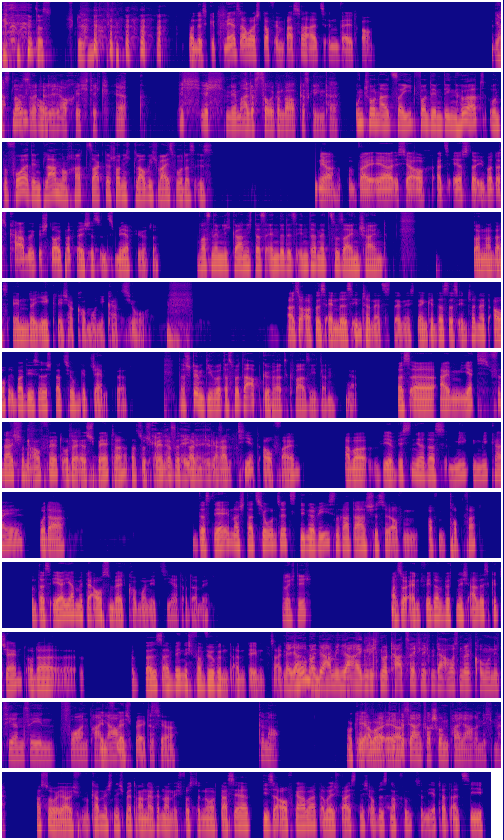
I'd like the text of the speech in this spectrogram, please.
das stimmt. Und es gibt mehr Sauerstoff im Wasser als im Weltraum. Ja, Das glaube ist ich auch. natürlich auch richtig. Ja. Ich, ich nehme alles zurück und behaupte das Gegenteil. Und schon als Said von dem Ding hört und bevor er den Plan noch hat, sagt er schon, ich glaube, ich weiß, wo das ist. Ja, weil er ist ja auch als erster über das Kabel gestolpert, welches ins Meer führte. Was nämlich gar nicht das Ende des Internets zu sein scheint. sondern das Ende jeglicher Kommunikation. Also auch das Ende des Internets, denn ich denke, dass das Internet auch über diese Station gejammt wird. Das stimmt, die wird, das wird da abgehört quasi dann. Was äh, einem jetzt vielleicht schon auffällt oder erst später, also später wird einem garantiert auffallen. Aber wir wissen ja, dass Mi Michael oder dass der in der Station sitzt, die eine riesen Radarschüssel auf dem, auf dem Topf hat. Und dass er ja mit der Außenwelt kommuniziert, oder nicht? Richtig? Also entweder wird nicht alles gejammt oder äh, das ist ein wenig verwirrend an dem Zeitpunkt. Naja, aber Moment. wir haben ihn ja eigentlich nur tatsächlich mit der Außenwelt kommunizieren sehen vor ein paar In Jahren. Flashbacks, Das- ja. Genau. Okay, also aber vielleicht er. geht es ja einfach schon ein paar Jahre nicht mehr. Ach so, ja, ich kann mich nicht mehr dran erinnern. Ich wusste nur, dass er diese Aufgabe hat, aber ich weiß nicht, ob es noch funktioniert hat, als sie,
